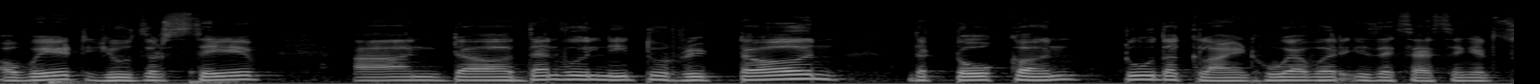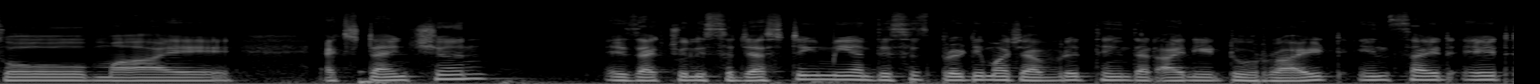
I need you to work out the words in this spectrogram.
await user save and uh, then we will need to return the token to the client whoever is accessing it. So my extension is actually suggesting me and this is pretty much everything that I need to write inside it.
